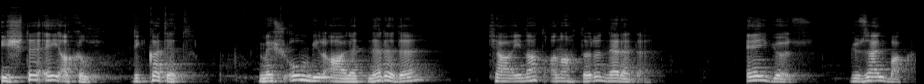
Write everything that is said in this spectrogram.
İşte ey akıl, dikkat et. Meş'um bir alet nerede? Kainat anahtarı nerede? Ey göz, güzel bak.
